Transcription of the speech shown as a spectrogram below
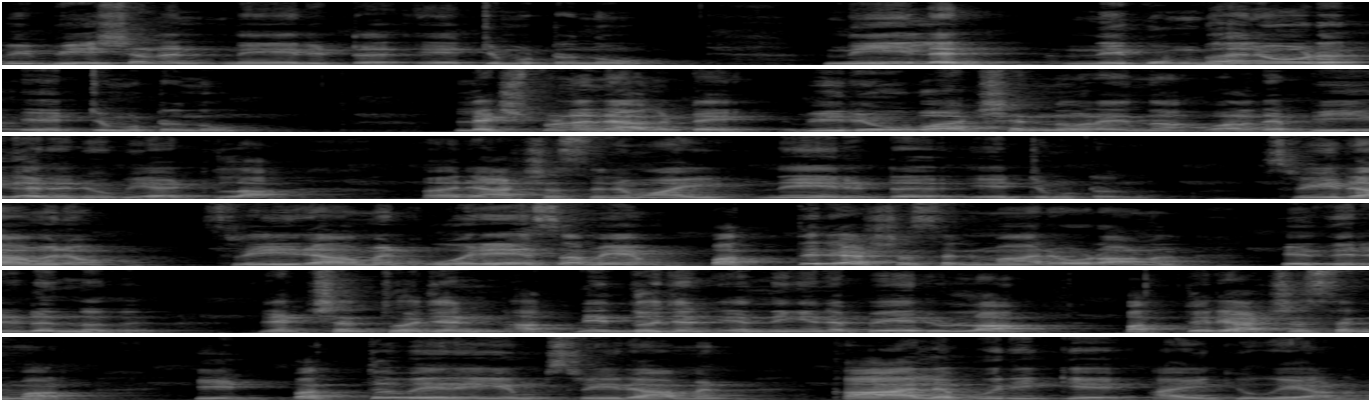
വിഭീഷണൻ നേരിട്ട് ഏറ്റുമുട്ടുന്നു. നീലൻ നികുംഭനോട് ഏറ്റുമുട്ടുന്നു. ലക്ഷ്മണനാകട്ടെ വിരൂപാക്ഷൻ എന്ന് പറയുന്ന വളരെ ഭീകര രൂപിയായിട്ടുള്ള രാക്ഷസനുമായി നേരിട്ട് ഏറ്റുമുട്ടുന്നു. ശ്രീരാമനോ ശ്രീരാമൻ ഒരേ സമയം പത്ത് രാക്ഷസന്മാരോടാണ് എതിരിടുന്നത്. രക്ഷധ്വജൻ അഗ്നിധ്വജൻ എന്നിങ്ങനെ പേരുള്ള പത്ത് രാക്ഷസന്മാർ. ഈ പത്ത് പേരെയും ശ്രീരാമൻ കാലപുരിക്ക് അയക്കുകയാണ്.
